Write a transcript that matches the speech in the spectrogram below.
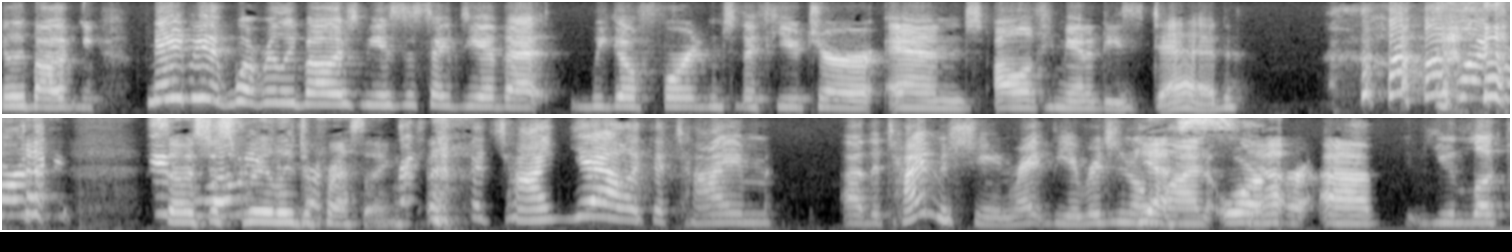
really bothered me? Maybe what really bothers me is this idea that we go forward into the future and all of humanity's dead. like, so it's just really depressing. The time, yeah, like the time uh, the Time Machine, right? The original yes, one, or yep. um, you look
